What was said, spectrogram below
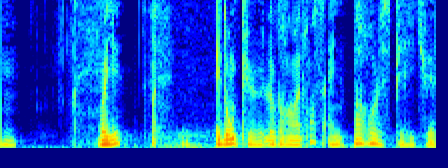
Vous voyez Et donc, euh, le grand maître a une parole spirituelle.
